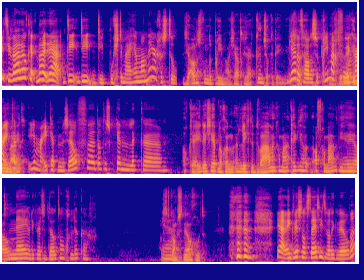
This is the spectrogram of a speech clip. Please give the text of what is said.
niet. Die waren ook. Nou ja, die, die, die pushten mij helemaal nergens toe. Dus je ouders vonden het prima als je had gezegd kunstacademie. Ja, dat hadden ze prima gevonden. Maar ik, heb, ja, maar ik heb mezelf, eh, dat is kennelijk. eh, Oké, dus je hebt nog een, een lichte dwaling gemaakt. Heb je afgemaakt, die HAO? nee, want ik werd doodongelukkig. Want het kwam snel goed. Ja, en ik wist nog steeds niet wat ik wilde.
